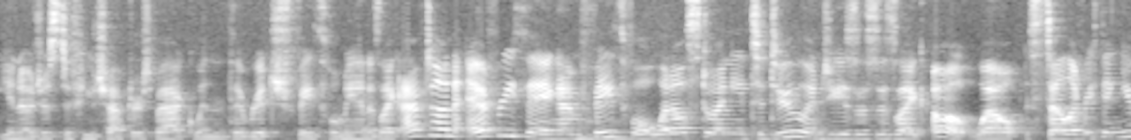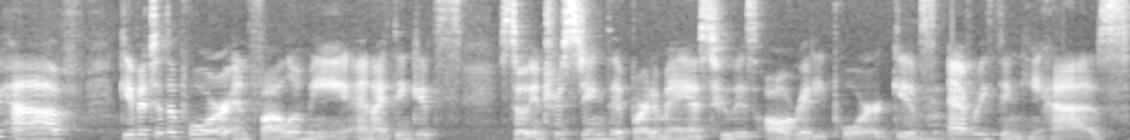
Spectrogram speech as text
you know, just a few chapters back when the rich, faithful man is like, I've done everything. I'm mm-hmm. faithful. What else do I need to do? And Jesus is like, oh, well, sell everything you have, give it to the poor, and follow me. And I think it's so interesting that Bartimaeus, who is already poor, gives mm-hmm. everything he has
